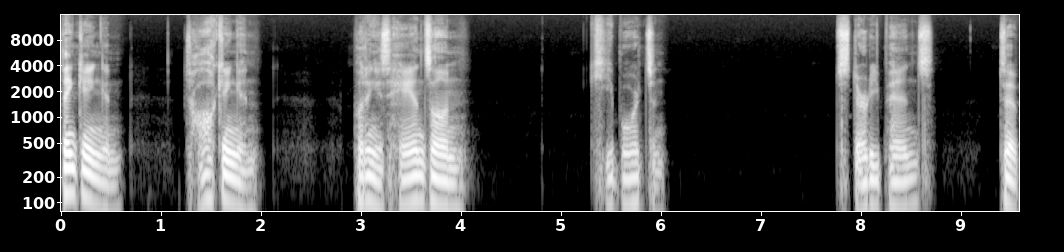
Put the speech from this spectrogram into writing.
thinking and talking and putting his hands on keyboards and sturdy pens to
